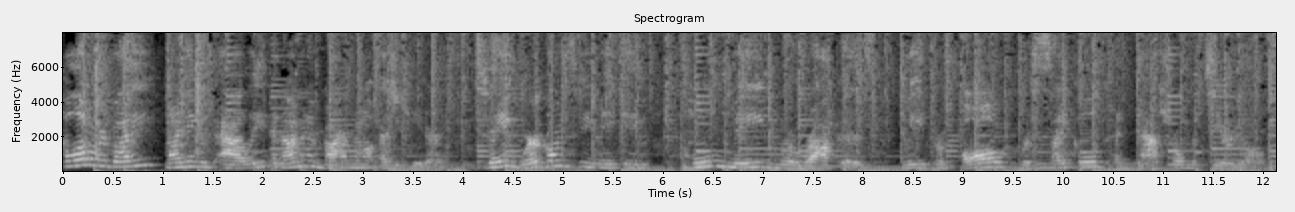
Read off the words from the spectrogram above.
Hello everybody, my name is Aly and I'm an environmental educator. Today we're going to be making homemade maracas made from all recycled and natural materials.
